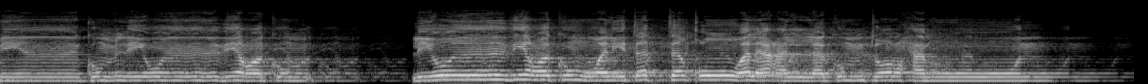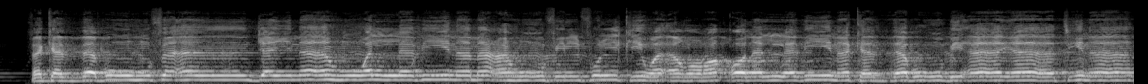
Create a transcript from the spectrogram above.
منكم لينذركم ۖ لينذركم ولتتقوا ولعلكم ترحمون. فكذبوه فأنجيناه والذين معه في الفلك وأغرقنا الذين كذبوا بآياتنا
